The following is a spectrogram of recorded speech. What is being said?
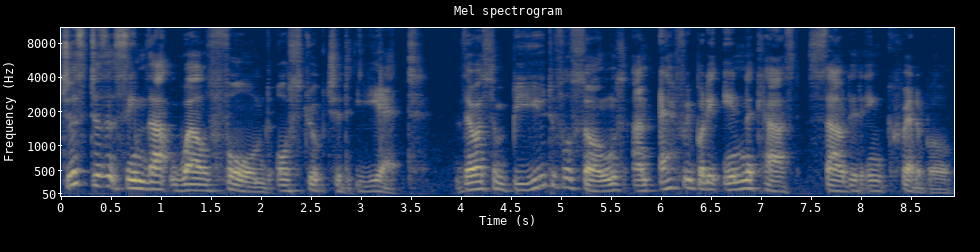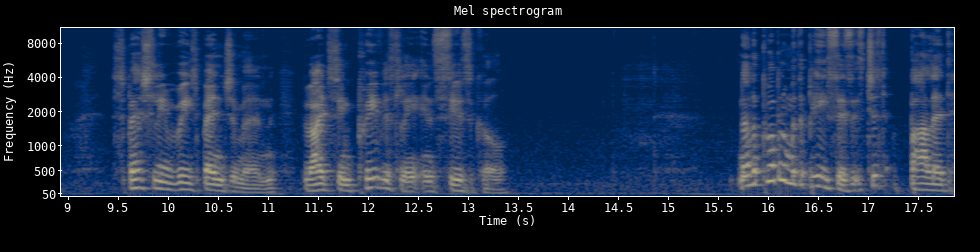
just doesn't seem that well formed or structured yet. There are some beautiful songs, and everybody in the cast sounded incredible, especially Reese Benjamin, who I'd seen previously in Seussical. Now, the problem with the piece is it's just ballad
